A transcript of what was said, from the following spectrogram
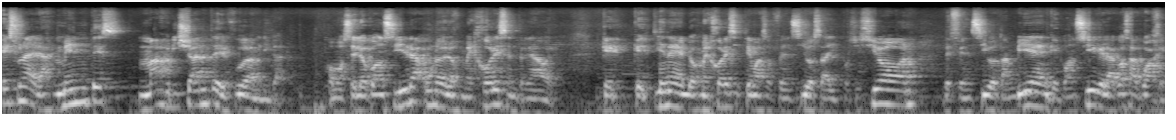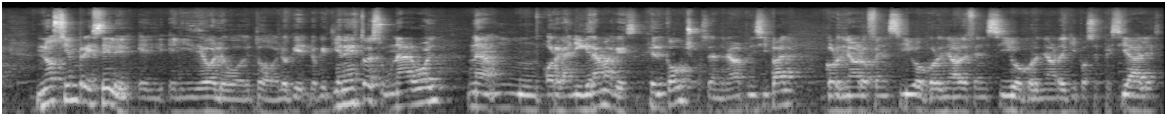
es una de las mentes más brillantes del fútbol americano. Como se lo considera uno de los mejores entrenadores. Que, que tiene los mejores sistemas ofensivos a disposición, defensivo también, que consigue que la cosa cuaje. No siempre es él el, el- el ideólogo de todo. Lo que, lo que tiene esto es un árbol, una- un organigrama que es head coach, o sea, entrenador principal, coordinador ofensivo, coordinador defensivo, coordinador de equipos especiales.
